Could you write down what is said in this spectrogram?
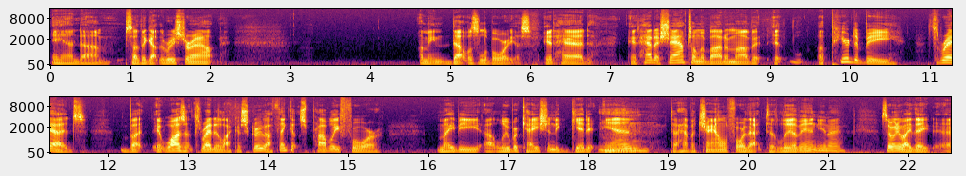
and um, so they got the rooster out. I mean, that was laborious. It had it had a shaft on the bottom of it. It appeared to be threads, but it wasn't threaded like a screw. I think it was probably for maybe a lubrication to get it in to have a channel for that to live in. You know. So anyway, they uh,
